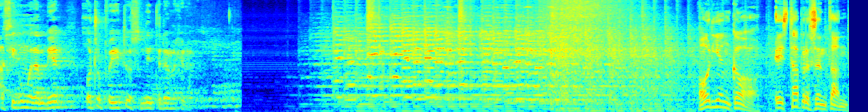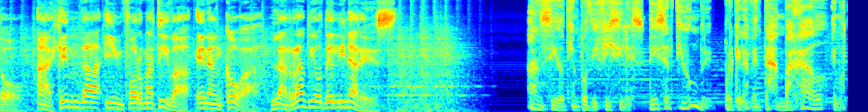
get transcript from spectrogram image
así como también otros proyectos de interés regional. Orienco está presentando Agenda Informativa en Ancoa, la radio de Linares. Han sido tiempos difíciles, de incertidumbre, porque las ventas han bajado, hemos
